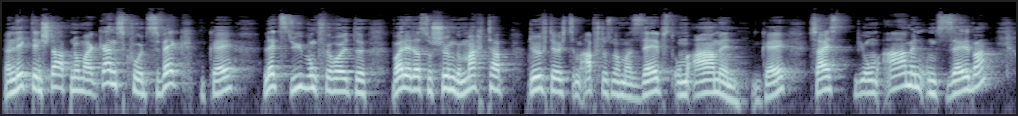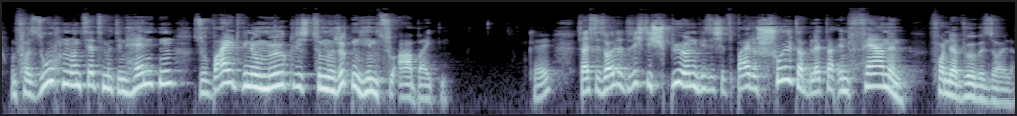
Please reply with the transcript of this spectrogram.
Dann legt den Stab nochmal ganz kurz weg, okay? Letzte Übung für heute. Weil ihr das so schön gemacht habt, dürft ihr euch zum Abschluss nochmal selbst umarmen, okay? Das heißt, wir umarmen uns selber und versuchen uns jetzt mit den Händen so weit wie nur möglich zum Rücken hinzuarbeiten. Okay? Das heißt, ihr solltet richtig spüren, wie sich jetzt beide Schulterblätter entfernen von der Wirbelsäule.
